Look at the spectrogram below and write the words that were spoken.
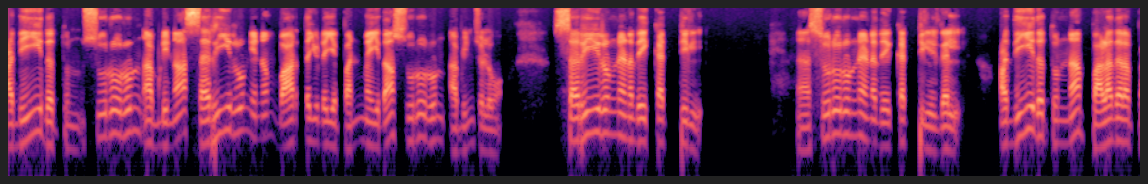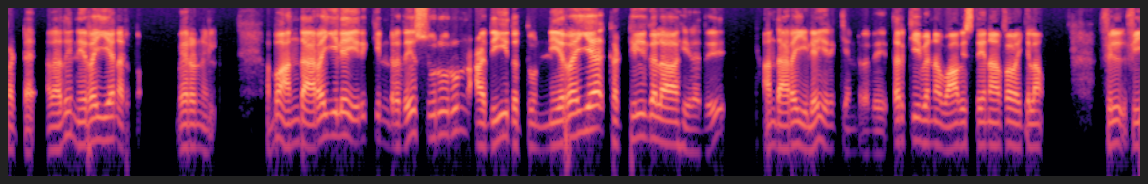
அதீதத்துன். சுருருன் அப்படின்னா சரீருன் எனும் வார்த்தையுடைய பன்மை தான் சுருருன் அப்படின்னு சொல்லுவோம். சரீருன் எனது கட்டில். சுருருன் எனது கட்டில்கள். அதீதத்துன்னா பலதரப்பட்ட அதாவது நிறையன்னு அர்த்தம். வேற ஒன்றும் இல்லை. அப்போ அந்த அறையிலே இருக்கின்றது சுருருன் அதீதத்துன் நிறைய கட்டில்களாகிறது அந்த அறையிலே இருக்கின்றது. தர்கீப் என்ன வாவிஸ்தேனாஃபா வைக்கலாம். ஃபில் ஃபி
